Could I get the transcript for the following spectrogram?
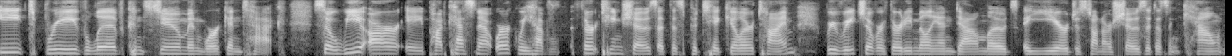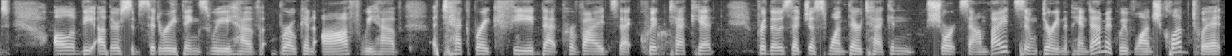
eat, breathe, live, consume, and work in tech. So we are a podcast network. We have 13 shows at this particular time. We reach over 30 million downloads a year just on our shows. It doesn't count all of the other other subsidiary things we have broken off. We have a tech break feed that provides that quick tech hit for those that just want their tech in short sound bites. And during the pandemic, we've launched Club Twit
